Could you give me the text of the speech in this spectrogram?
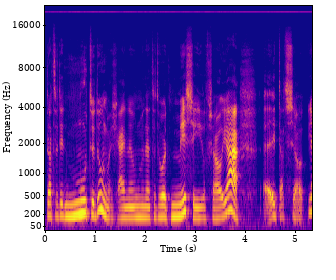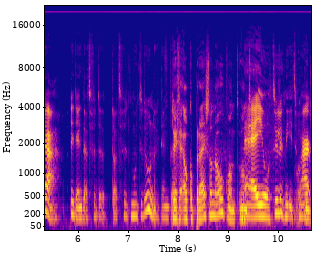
dat we dit moeten doen. Want jij noemde net het woord missie of zo. Ja, dat zo. Ja, ik denk dat we, dat, dat we het moeten doen. Ik denk dat... Tegen elke prijs dan ook? Want, want nee joh, tuurlijk niet. Maar...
